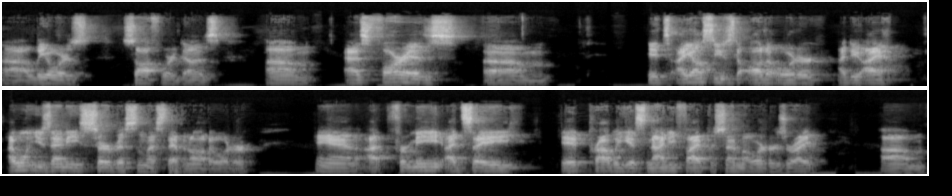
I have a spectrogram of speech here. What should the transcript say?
uh, Lior's software does. Um, as far as um, it's, I also use the auto order. I do. I I won't use any service unless they have an auto order. And I, for me, I'd say it probably gets 95% of my orders right. Um,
